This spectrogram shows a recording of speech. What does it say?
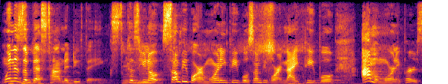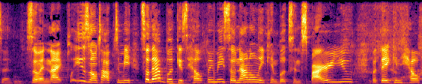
when is the best time to do things? Because you know, some people are morning people, some people are night people. I'm a morning person, so at night, please don't talk to me. So that book is helping me. So not only can books inspire you, but they can help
